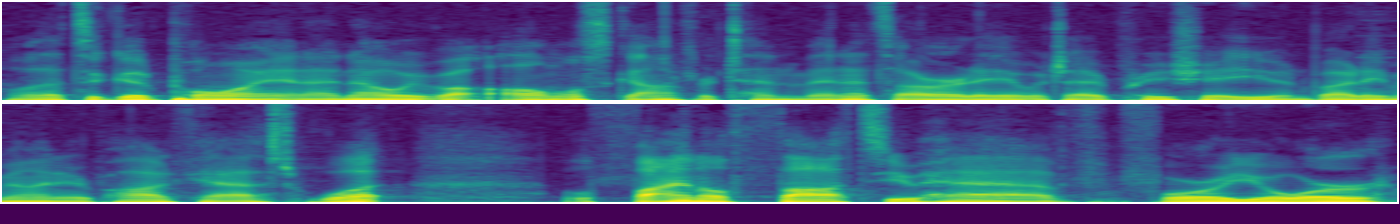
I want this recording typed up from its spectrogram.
Well, that's a good point. and I know we've almost gone for ten minutes already, which I appreciate you inviting me on your podcast. What final thoughts you have for your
